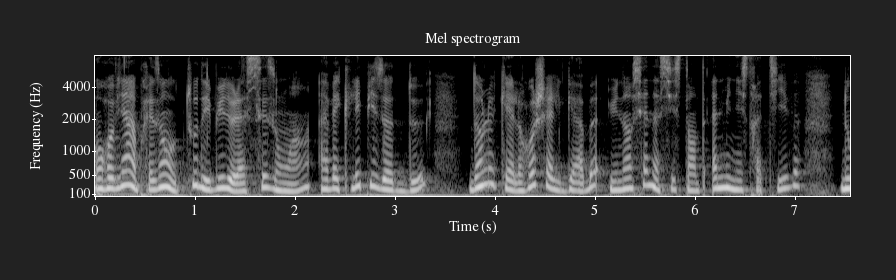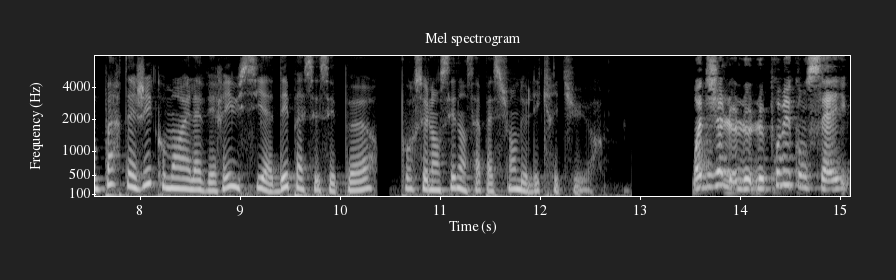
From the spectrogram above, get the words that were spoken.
On revient à présent au tout début de la saison 1 avec l'épisode 2 dans lequel Rochelle Gab, une ancienne assistante administrative, nous partageait comment elle avait réussi à dépasser ses peurs pour se lancer dans sa passion de l'écriture. Moi déjà, le, premier conseil,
